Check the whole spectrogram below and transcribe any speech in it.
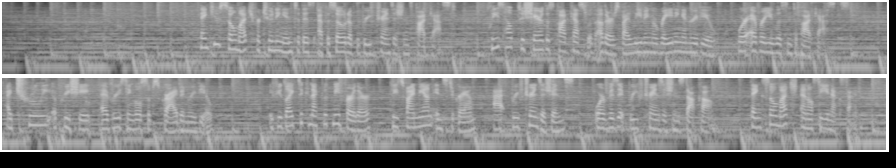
Thank you so much for tuning in to this episode of the Brief Transitions Podcast. Please help to share this podcast with others by leaving a rating and review wherever you listen to podcasts. I truly appreciate every single subscribe and review. If you'd like to connect with me further, please find me on Instagram at Brief Transitions or visit brieftransitions.com. Thanks so much, and I'll see you next time.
